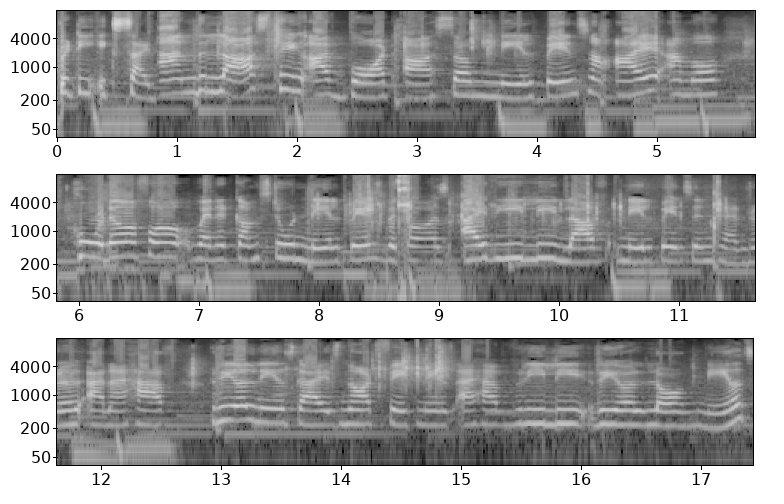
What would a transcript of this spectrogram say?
pretty excited. And the last thing I've bought are some nail paints. Now I am a hoarder for when it comes to nail paints because I really love nail paints in general and I have real nails guys not fake nails. I have really real long nails.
